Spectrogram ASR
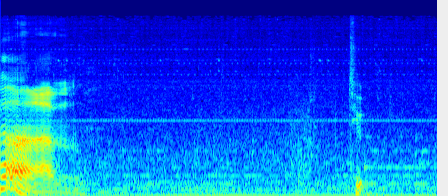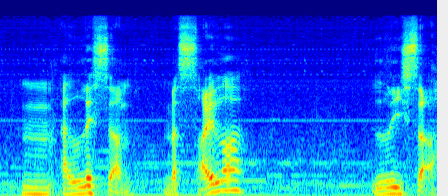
Um. To. Mm, Alyssum. Masaila? Lisa.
